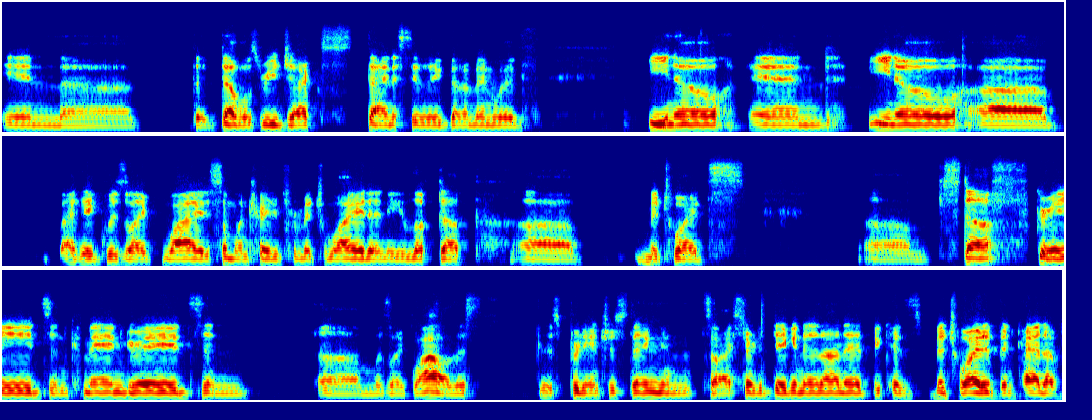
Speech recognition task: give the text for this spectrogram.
in uh, the Devils Rejects Dynasty League that I'm in with Eno, and Eno, uh, I think, was like, "Why is someone traded for Mitch White?" And he looked up uh, Mitch White's um, stuff, grades, and command grades, and um, was like, "Wow, this is pretty interesting." And so I started digging in on it because Mitch White had been kind of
